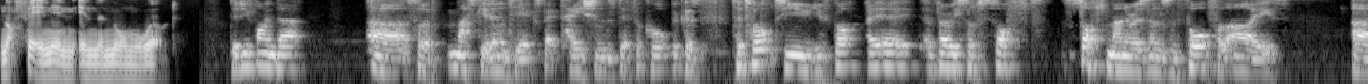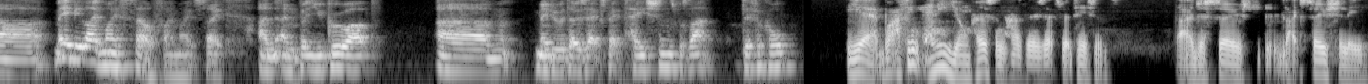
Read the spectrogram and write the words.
not fitting in in the normal world. Did you find that uh, sort of masculinity expectations difficult? Because to talk to you, you've got a, a very sort of soft, soft mannerisms and thoughtful eyes. Uh, maybe like myself, I might say. And and but you grew up um, maybe with those expectations. Was that difficult? Yeah, but I think any young person has those expectations that are just so like socially,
